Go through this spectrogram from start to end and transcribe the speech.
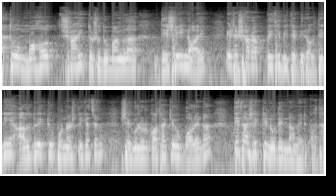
এত মহৎ সাহিত্য শুধু বাংলা দেশেই নয় এটা সারা পৃথিবীতে বিরল। তিনি আরও দু একটি উপন্যাস লিখেছেন, সেগুলোর কথা কেউ বলে না। তিতাস একটি নদীর নামের কথা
